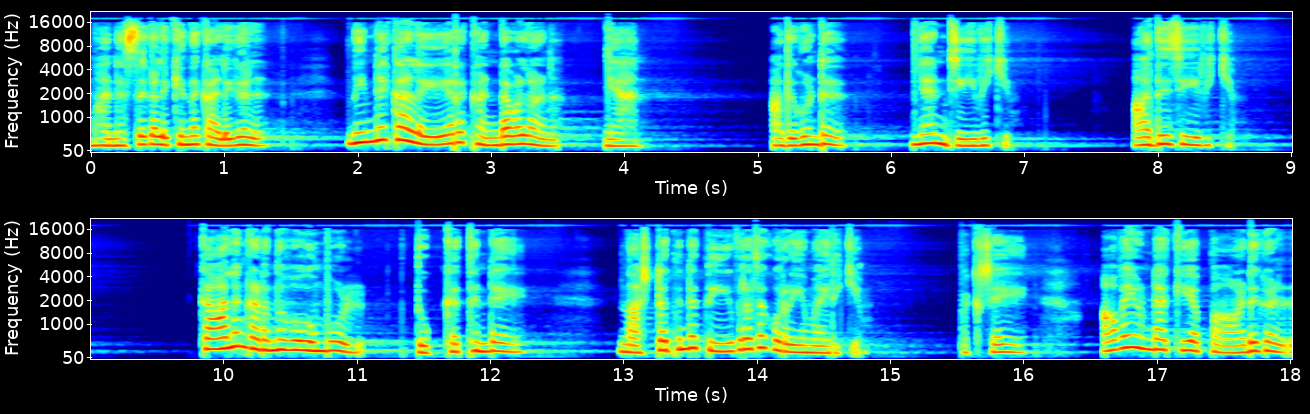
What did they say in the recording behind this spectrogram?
മനസ്സ് കളിക്കുന്ന കളികൾ നിന്നേക്കാൾ ഏറെ കണ്ടവളാണ് ഞാൻ. അതുകൊണ്ട് ഞാൻ ജീവിക്കും. അതിജീവിക്കും. കാലം കടന്നു പോകുമ്പോൾ ദുഃഖത്തിന്റെ നഷ്ടത്തിന്റെ തീവ്രത കുറയുമായിരിക്കും. പക്ഷേ അവയുണ്ടാക്കിയ പാടുകൾ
